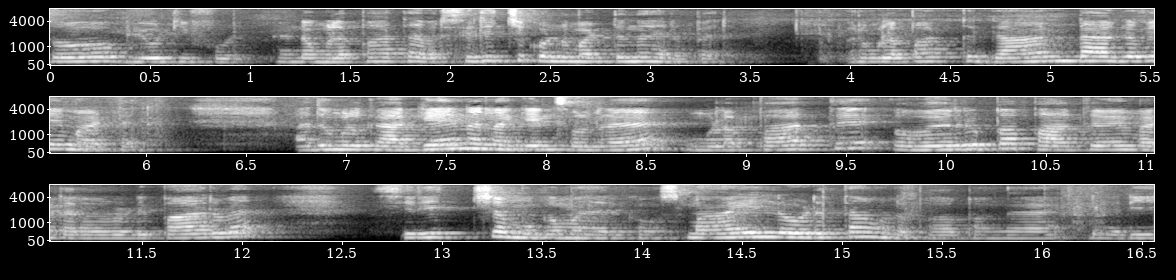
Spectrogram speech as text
so beautiful and உங்களை பார்த்து அவர் சிரிச்சு கொண்டு மட்டும்தான் இருப்பார். அவர் உங்களை பார்த்து காண்டாகவே மாட்டார். அது உங்களுக்கு அகெயின் அண்ட் அகெயின் சொல்கிறேன் உங்களை பார்த்து வெறுப்பாக பார்க்கவே மாட்டார். அவருடைய பார்வை சிரித்த முகமாக இருக்கும். ஸ்மைலோடு தான் உங்களை பார்ப்பாங்க டேடி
